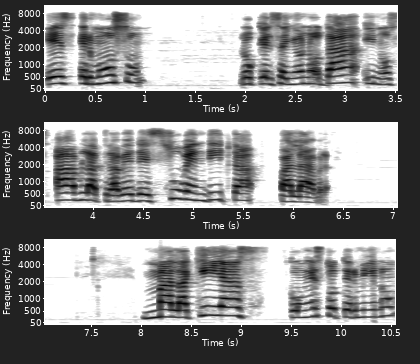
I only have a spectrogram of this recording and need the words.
es hermoso lo que el Señor nos da y nos habla a través de su bendita palabra. Malaquías, con esto termino,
